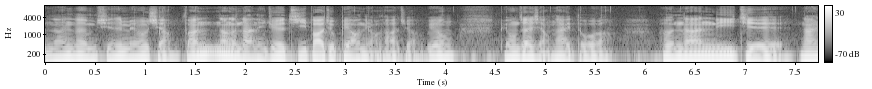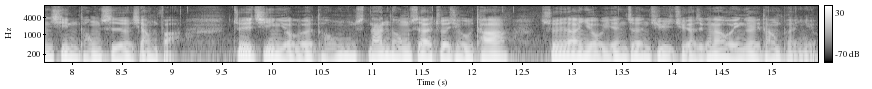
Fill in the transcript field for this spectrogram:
男人其实没有想，反正那个男你觉得鸡巴就不要鸟他就好，不用不用再想太多了。很难理解男性同事的想法。最近有个同男同事在追求他，虽然有严正拒绝，还是跟他回应可以当朋友。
